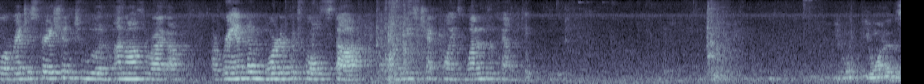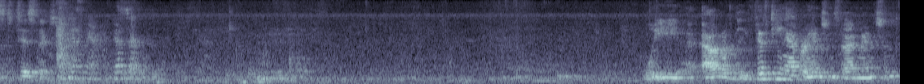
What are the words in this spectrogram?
or registration to an unauthorized, a a random border patrol stop at one of these checkpoints, what is the penalty? You- wanted the statistics. Yes, ma'am. Yes, sir. We, out of the 15 apprehensions that I mentioned,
